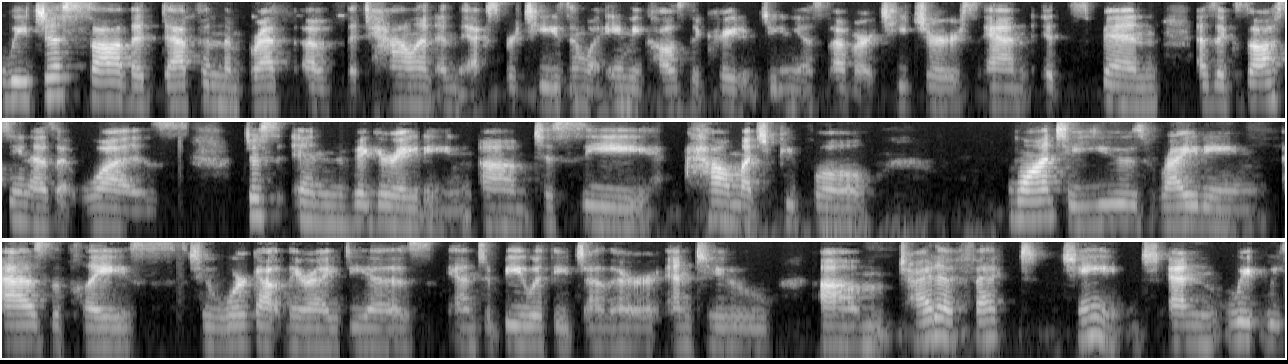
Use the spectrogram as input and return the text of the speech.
we just saw the depth and the breadth of the talent and the expertise and what Amy calls the creative genius of our teachers. And it's been as exhausting as it was, just invigorating um, to see how much people want to use writing as the place to work out their ideas and to be with each other and to um, try to affect change. And we, we,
